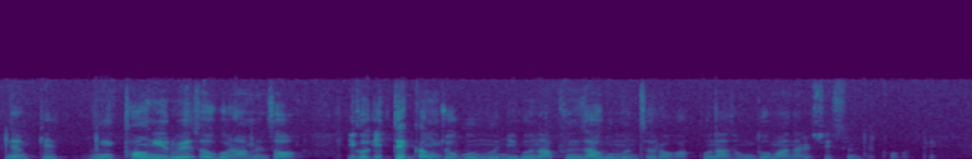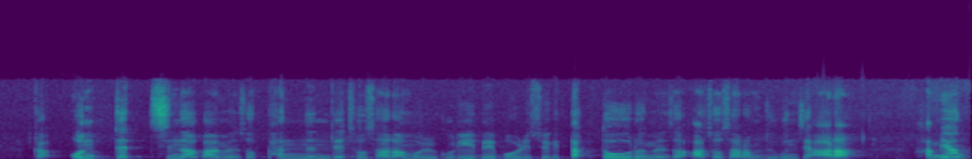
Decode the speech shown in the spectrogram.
그냥 이렇게 뭉텅이로 해석을 하면서 이거 이때 강조 구문이구나 분사 구문 들어갔구나 정도만 알 수 있으면 될 것 같아. 그러니까 언뜻 지나가면서 봤는데 저 사람 얼굴이 내 머릿속에 딱 떠오르면서 아 저 사람 누군지 알아 하면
